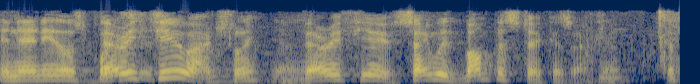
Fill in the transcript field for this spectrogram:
in any of those places? Very few, actually. Yeah. Very few. Same with bumper stickers, actually. The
